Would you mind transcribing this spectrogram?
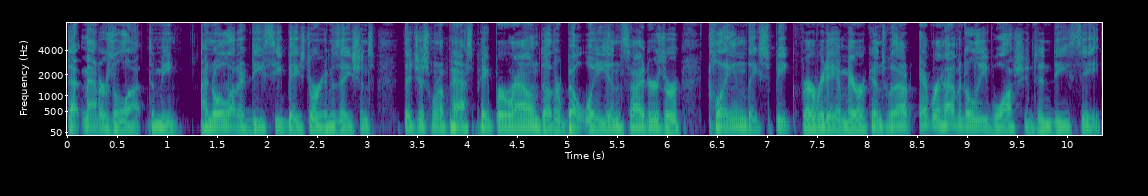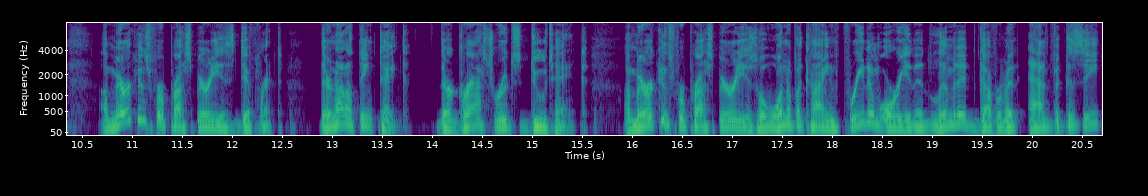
That matters a lot to me. I know a lot of DC based organizations that just want to pass paper around to other Beltway insiders or claim they speak for everyday Americans without ever having to leave Washington, D.C. Americans for Prosperity is different. They're not a think tank, they're grassroots do tank. Americans for Prosperity is a one of a kind, freedom oriented, limited government advocacy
